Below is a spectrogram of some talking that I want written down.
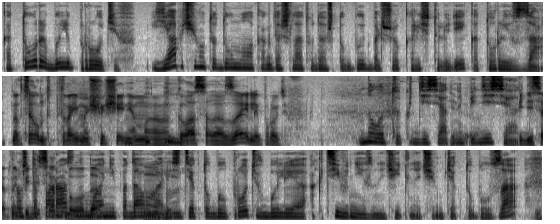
которые были против. Я почему-то думала, когда шла туда, что будет большое количество людей, которые за. Но в целом, по твоим ощущениям, э, голоса за или против? Ну вот 50 на 50. 50 на Просто 50 по-разному было, да? они подавались. Угу. Те, кто был против, были активнее значительно, чем те, кто был за. Угу.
